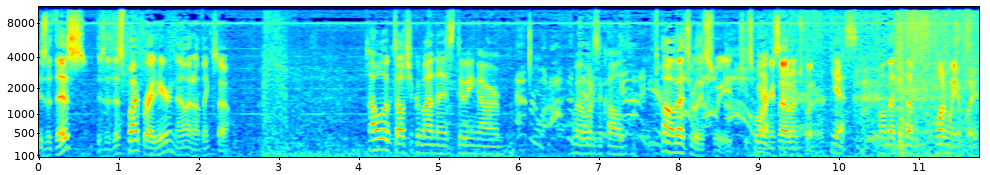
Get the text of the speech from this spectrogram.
Is it this? Is it this pipe right here? No, I don't think so. Oh look, Dolce Gabbana is doing our Everyone off the well, what is it called? Oh, that's really sweet. She's whoring Yeah. us out on Twitter. Yes. Well, that's the one way to put it.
